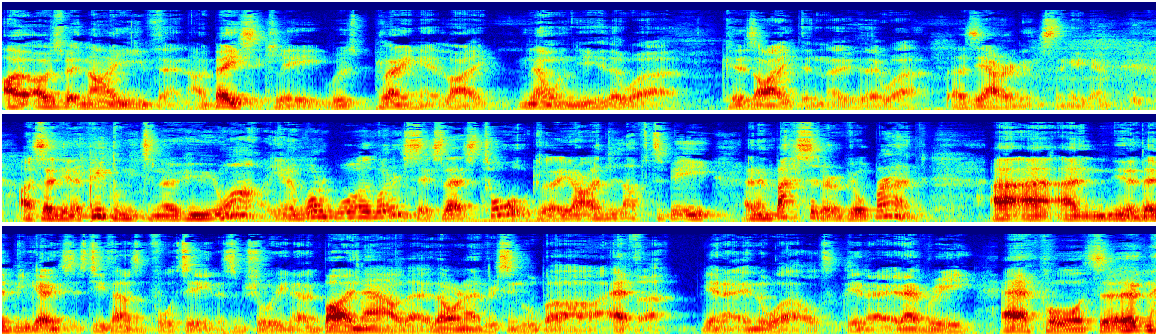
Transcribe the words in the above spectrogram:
I, I was a bit naive then. I basically was playing it like no one knew who they were because I didn't know who they were. There's the arrogance thing again. I said, you know, people need to know who you are. You know, what what, what is this? Let's talk. You know, I'd love to be an ambassador of your brand. Uh, uh and you know they've been going since 2014, as I'm sure you know. By now, they're, they're on every single bar ever, you know, in the world, you know, in every airport. And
